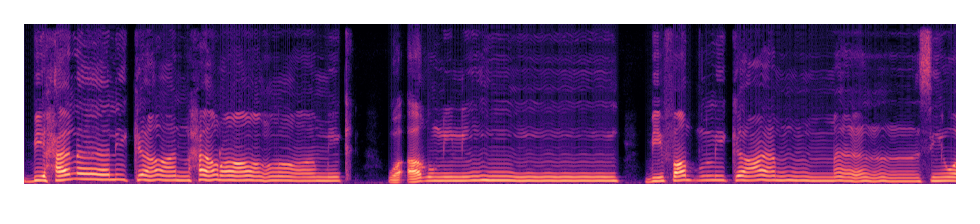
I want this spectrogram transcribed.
بحلالك عن حرامك واغنني بفضلك عمن سواك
